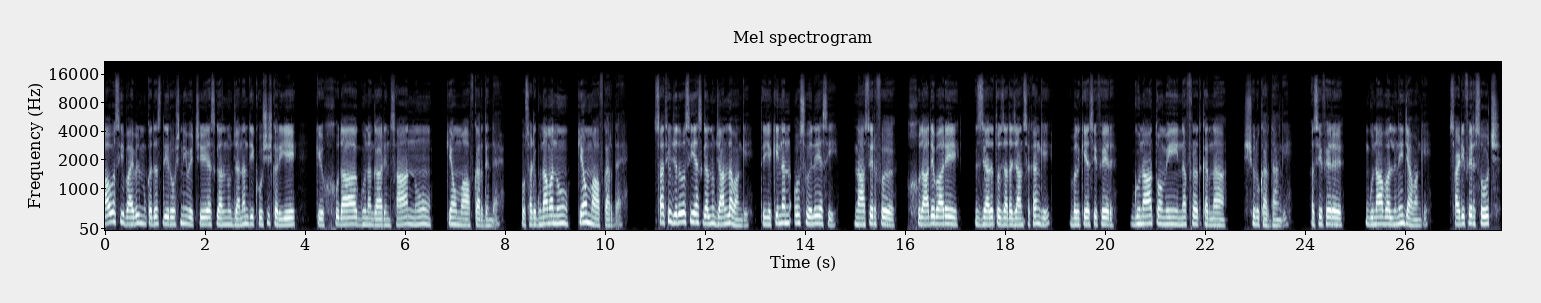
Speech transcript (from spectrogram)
ਆਓ ਅਸੀਂ ਬਾਈਬਲ ਮੁਕੱਦਸ ਦੀ ਰੋਸ਼ਨੀ ਵਿੱਚ ਇਸ ਗੱਲ ਨੂੰ ਜਾਣਨ ਦੀ ਕੋਸ਼ਿਸ਼ ਕਰੀਏ ਕਿ ਖੁਦਾ ਗੁਨਾਹਗਾਰ ਇਨਸਾਨ ਨੂੰ ਕਿਉਂ ਮਾਫ ਕਰ ਦਿੰਦਾ ਹੈ? ਉਹ ਸਾਡੇ ਗੁਨਾਹਾਂ ਨੂੰ ਕਿਉਂ ਮਾਫ ਕਰਦਾ ਹੈ? ਸਾਥੀਓ ਜਦੋਂ ਅਸੀਂ ਇਸ ਗੱਲ ਨੂੰ ਜਾਣ ਲਵਾਂਗੇ ਤੇ ਯਕੀਨਨ ਉਸ ਵੇਲੇ ਅਸੀਂ ਨਾ ਸਿਰਫ ਖੁਦਾ ਦੇ ਬਾਰੇ ਜ਼ਿਆਦਾ ਤੋਂ ਜ਼ਿਆਦਾ ਜਾਣ ਸਕਾਂਗੇ, ਬਲਕਿ ਅਸੀਂ ਫਿਰ ਗੁਨਾਹ ਤੋਂ ਵੀ ਨਫ਼ਰਤ ਕਰਨਾ ਸ਼ੁਰੂ ਕਰ ਦਾਂਗੇ। ਅਸੀਂ ਫਿਰ ਗੁਨਾਹ ਵੱਲ ਨਹੀਂ ਜਾਵਾਂਗੇ। ਸਾਡੀ ਫਿਰ ਸੋਚ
